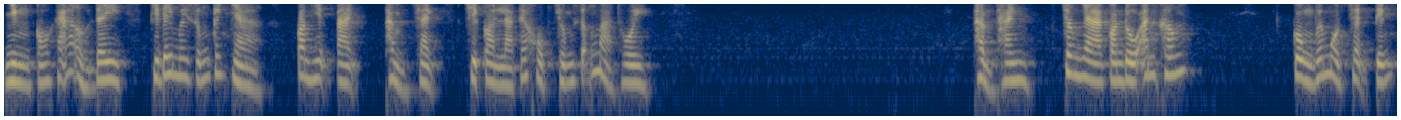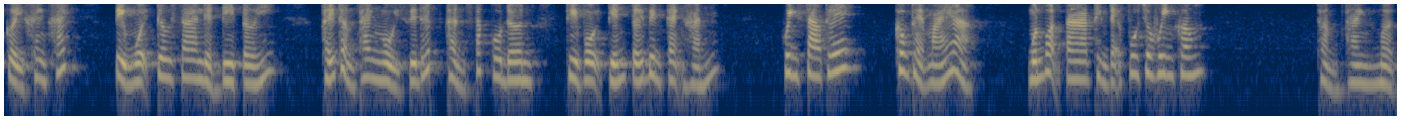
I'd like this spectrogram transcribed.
nhưng có gã ở đây thì đây mới giống cái nhà. Còn hiện tại, thẩm trạch chỉ còn là cái hộp trống rỗng mà thôi. Thẩm thanh, trong nhà còn đồ ăn không? Cùng với một trận tiếng cười khanh khách, tỷ muội tiêu gia liền đi tới. Thấy thẩm thanh ngồi dưới đất thần sắc cô đơn thì vội tiến tới bên cạnh hắn. Huynh sao thế? Không thoải mái à? Muốn bọn ta thỉnh đại phu cho Huynh không? Thẩm thanh mợt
